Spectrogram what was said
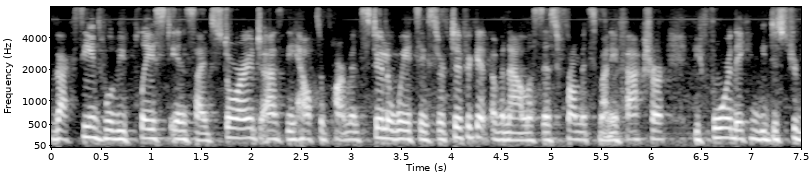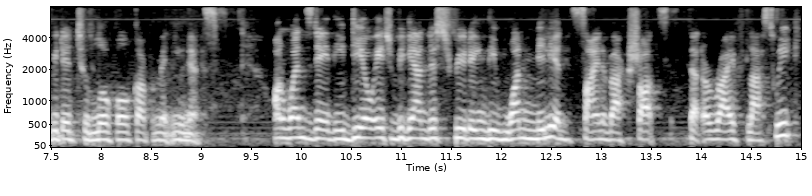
Vaccines will be placed inside storage as the health department still awaits a certificate of analysis from its manufacturer before they can be distributed to local government units. On Wednesday, the DOH began distributing the 1 million Sinovac shots that arrived last week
